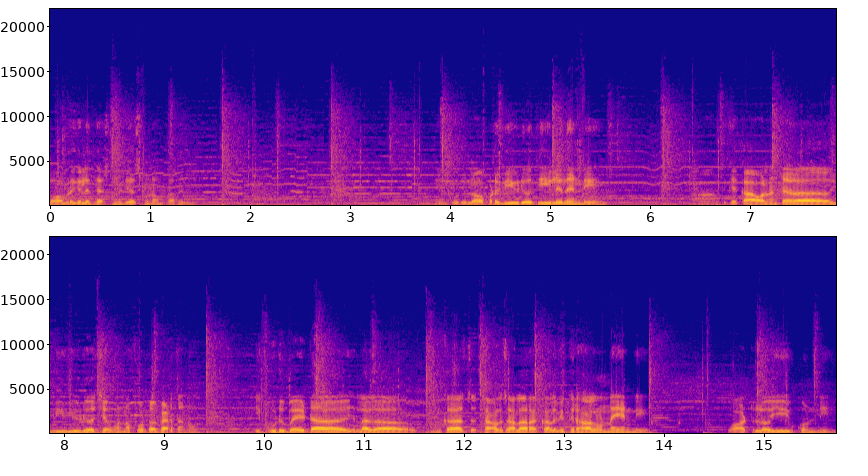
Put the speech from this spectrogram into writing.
లోపలికి వెళ్ళి దర్శనం చేసుకుంటాం పదండి. నేను గుడి లోపల వీడియో తీయలేదండి. అందుకే కావాలంటే ఈ వీడియో చివరిన ఫోటో పెడతాను. ఈ గుడి బయట ఇలాగా ఇంకా చాలా చాలా రకాల విగ్రహాలు ఉన్నాయండి. వాటిలో ఇవి కొన్ని.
